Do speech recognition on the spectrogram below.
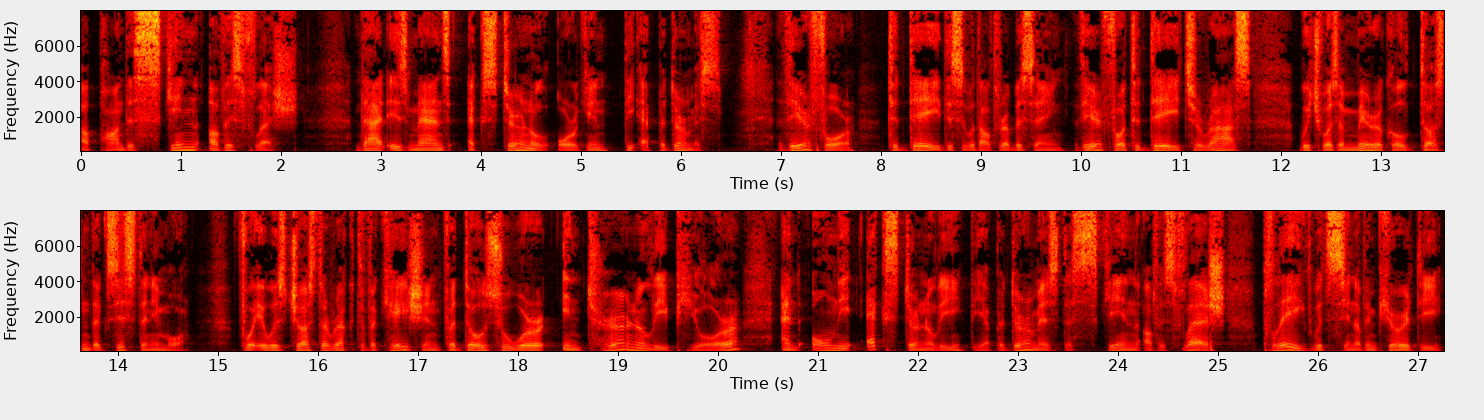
upon the skin of his flesh. That is man's external organ, the epidermis. Therefore, today, this is what Alter Rebbe is saying, therefore today, Tzaras, which was a miracle, doesn't exist anymore. For it was just a rectification for those who were internally pure and only externally, the epidermis, the skin of his flesh, plagued with sin of impurity,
